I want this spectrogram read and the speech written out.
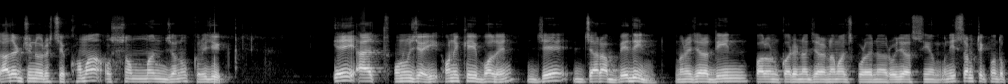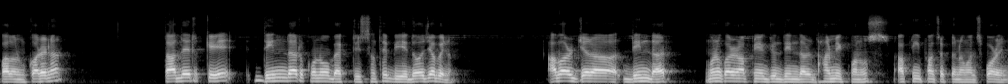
তাদের জন্য রয়েছে ক্ষমা ও সম্মানজনক রিজিক। এই আয়াত অনুযায়ী অনেকেই বলেন যে যারা বেদিন মানে যারা দিন পালন করে না, যারা নামাজ পড়ে না, রোজা, সিয়াম মানে ইসলাম ঠিকমতো পালন করে না, তাদেরকে দিনদার কোনো ব্যক্তির সাথে বিয়ে দেওয়া যাবে না। আবার যারা দিনদার, মনে করেন আপনি একজন দিনদার, ধার্মিক মানুষ, আপনি পাঁচ ওয়াক্ত নামাজ পড়েন,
